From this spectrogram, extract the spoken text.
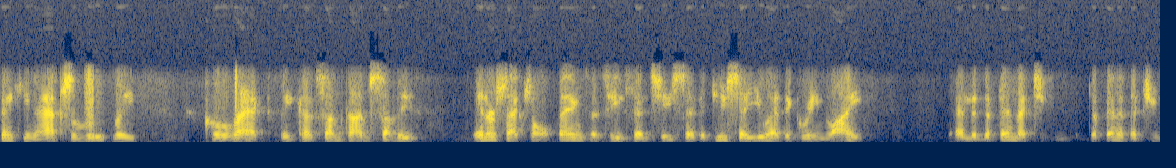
thinking absolutely correct because sometimes some of these intersectional things, as he said, she said, if you say you had the green light and the defendant, defendant that you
